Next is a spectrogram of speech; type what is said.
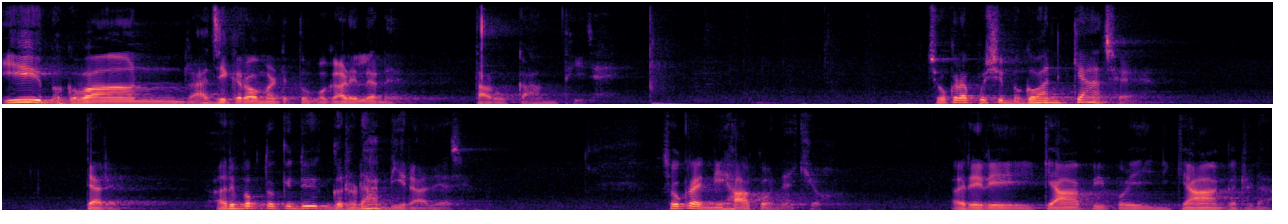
એ ભગવાન રાજી કરવા માટે તું વગાડી લે ને, તારું કામ થઈ જાય. છોકરા પૂછ્યું ભગવાન ક્યાં છે? ત્યારે હરિભક્તો કીધું ગઢડા બિરાજે છે. છોકરાએ નિહાકો નાખ્યો. અરે રે, ક્યાં પીપળી ક્યાં ગઢડા?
